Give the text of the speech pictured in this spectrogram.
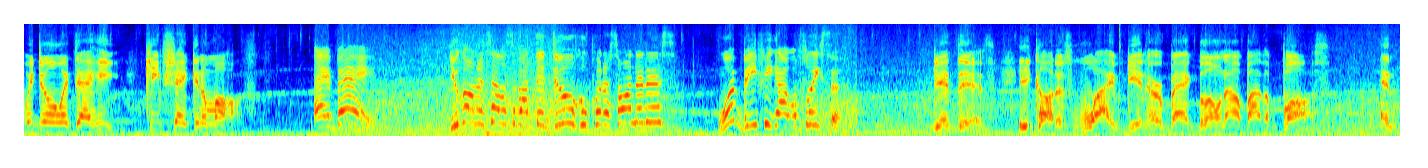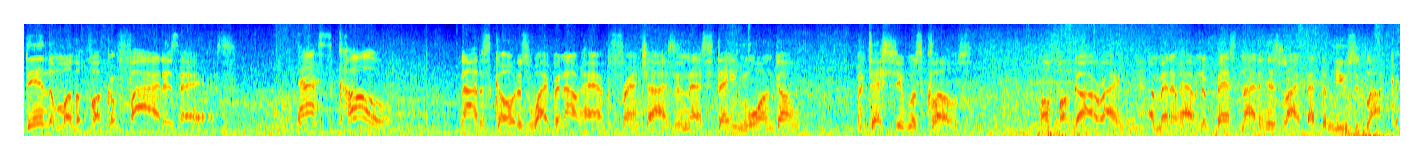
How we doing with that heat? Keep shaking them off. Hey, babe, you gonna tell us about that dude who put us onto this? What beef he got with Fleeca? Get this. He caught his wife getting her back blown out by the boss. And then the motherfucker fired his ass. That's cold. Not as cold as wiping out half the franchise in that state in one go. But that shit was close. Motherfucker, alright. I met him having the best night of his life at the music locker.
